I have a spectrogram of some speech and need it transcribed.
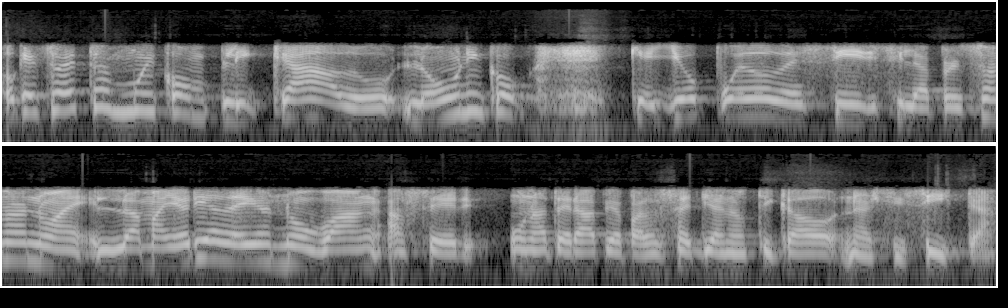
Ok, so esto es muy complicado. Lo único que yo puedo decir, si la persona no hay, la mayoría de ellos no van a hacer una terapia para ser diagnosticado narcisista.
